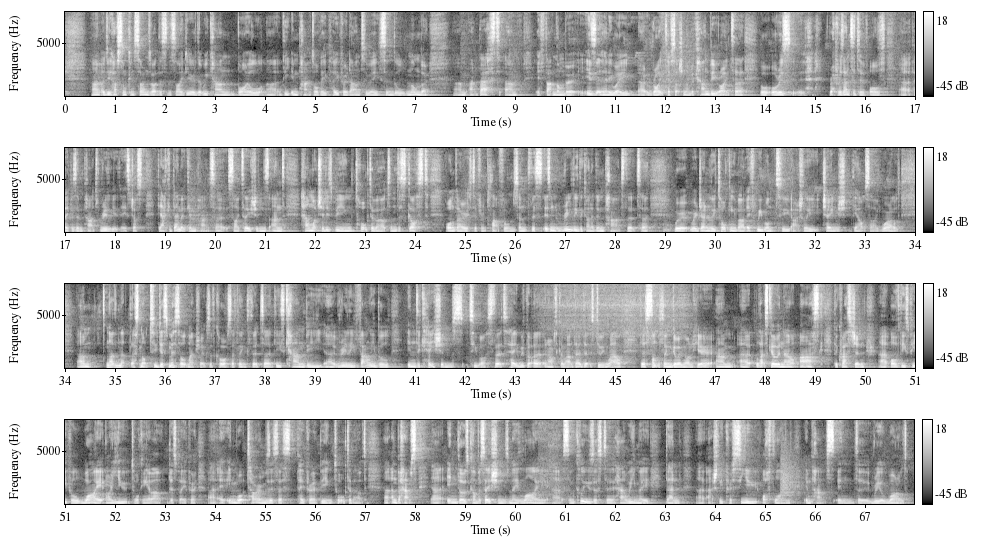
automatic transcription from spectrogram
Uh, I do have some concerns about this, this idea that we can boil uh, the impact of a paper down to a single number. Um, at best, um, if that number is in any way uh, right, if such a number can be right, uh, or, or, is representative of uh, a paper's impact, really, it's just the academic impact, uh, citations, and how much it is being talked about and discussed on various different platforms. And this isn't really the kind of impact that uh, we're, we're generally talking about if we want to actually change the outside world. Um, that's not to dismiss altmetrics, of course. I think that uh, these can be uh, really valuable indications to us that, hey, we've got a, an article out there that's doing well. There's something going on here. Um, uh, let's go and now ask the question uh, of these people why are you talking about this paper? Uh, in what terms is this paper being talked about? Uh, and perhaps uh, in those conversations may lie uh, some clues as to how we may then actually pursue offline impacts in the real world.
